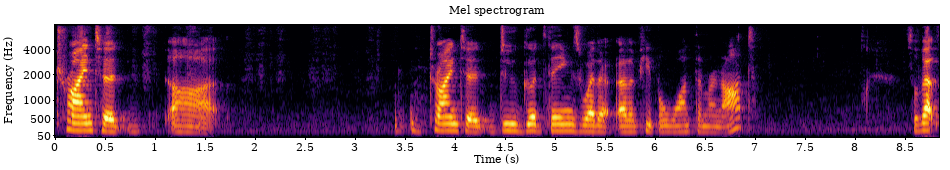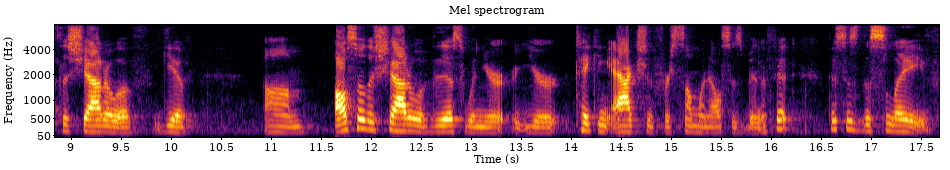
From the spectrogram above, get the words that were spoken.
trying to uh, trying to do good things whether other people want them or not. So that's the shadow of give. Um, also the shadow of this when you're, you're taking action for someone else's benefit. This is the slave.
